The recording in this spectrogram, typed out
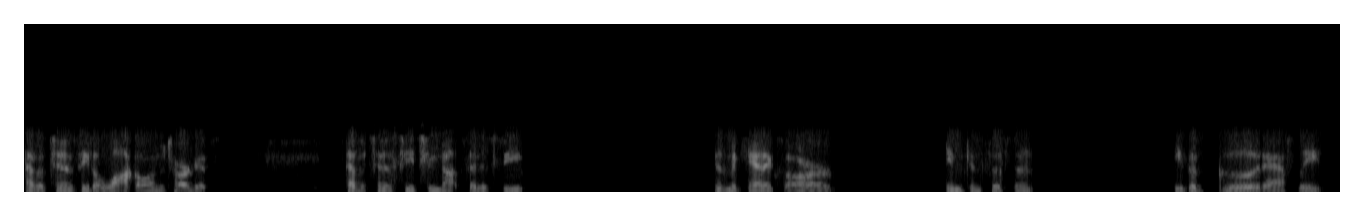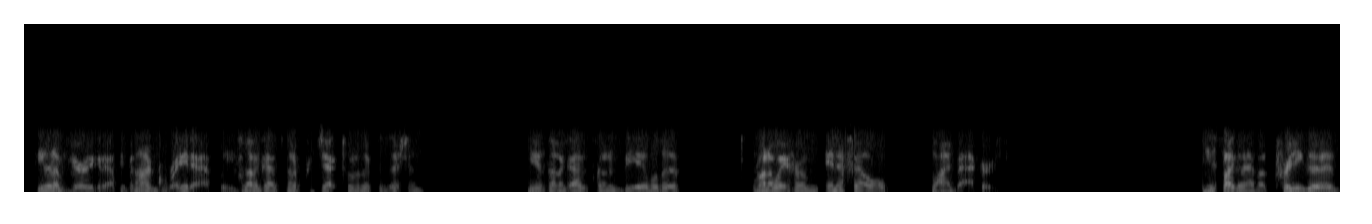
has a tendency to lock on to targets, has a tendency to not set his feet. His mechanics are inconsistent. He's a good athlete, even a very good athlete, but not a great athlete. He's not a guy that's going to project to another position. He is not a guy that's going to be able to run away from NFL linebackers. He's probably going to have a pretty good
